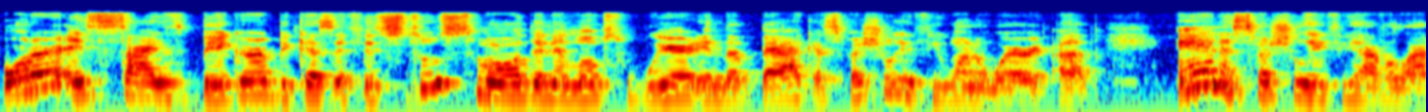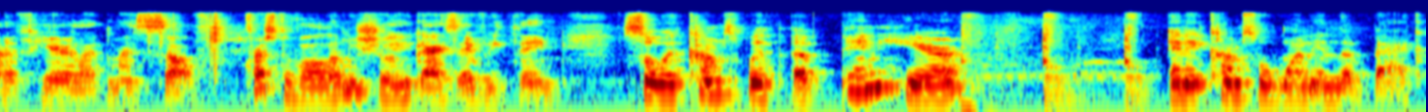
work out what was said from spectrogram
order a size bigger because if it's too small then it looks weird in the back especially if you want to wear it up and especially if you have a lot of hair like myself. First of all let me show you guys everything. So it comes with a pin here and it comes with one in the back.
